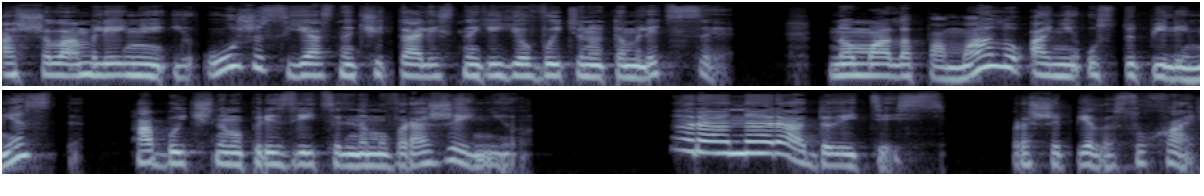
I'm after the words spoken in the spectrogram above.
Ошеломление и ужас ясно читались на ее вытянутом лице, но мало-помалу они уступили место обычному презрительному выражению. «Рано радуетесь», – прошипела сухарь.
